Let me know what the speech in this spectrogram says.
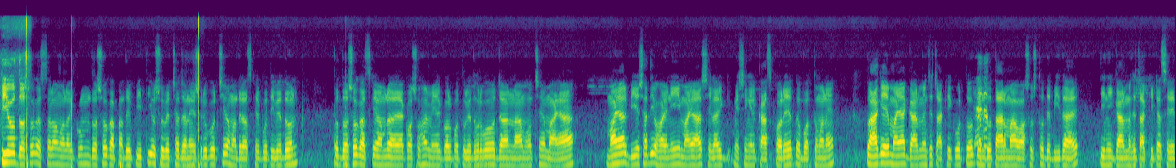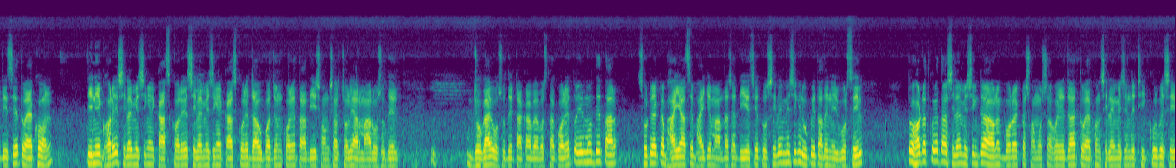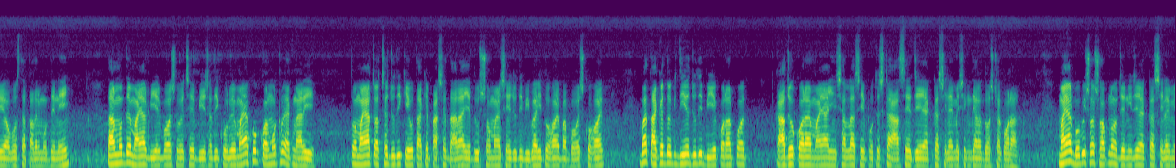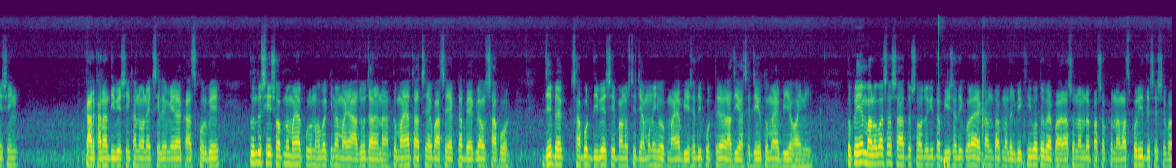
প্রিয় দর্শক, আসসালামু আলাইকুম। দর্শক, আপনাদের প্রীতি ও শুভেচ্ছা জানিয়ে শুরু করছি আমাদের আজকের প্রতিবেদন। তো দর্শক, আজকে আমরা এক অসহায় মেয়ের গল্প তুলে ধরব, যার নাম হচ্ছে মায়া। মায়ার বিয়ে শাদী হয়নি, মায়া সেলাই মেশিনের কাজ করে তো বর্তমানে। তো আগে মায়া গার্মেন্টসে চাকরি করত, কিন্তু তার মা অসুস্থ বিদায়, তিনি গার্মেন্টসে চাকরিটা ছেড়ে দিয়েছে। তো এখন তিনি ঘরে সেলাই মেশিনের কাজ করে, সেলাই মেশিনের কাজ করে যা উপার্জন করে তা দিয়ে সংসার চলে আর মার ওষুধের যোগায় ওষুধের টাকা ব্যবস্থা করে। তো এর মধ্যে তার ছোট একটা ভাই আছে, ভাইকে মাদ্রাসা দিয়েছে। তো সেলাই মেশিনের উপরে তাদের নির্ভরশীল। তো হঠাৎ করে তার সেলাই মেশিনটা অনেক বড় একটা সমস্যা হয়ে যায়। তো এখন সেলাই মেশিন দিয়ে ঠিক করবে সেই অবস্থা তাদের মধ্যে নেই। তার মধ্যে মায়ার বিয়ের বয়স হয়েছে, বিয়ে শাদী করবে। মায়া খুব কর্মঠ এক নারী। তো মায়া চাচ্ছে যদি কেউ তাকে পাশে দাঁড়ায়, এ দুঃসময়ে সে যদি বিবাহিত হয় বা বয়স্ক হয়, বা তাকে তো দিয়ে যদি বিয়ে করার পর কাজও করায়, মায়া ইনশাল্লাহ সেই প্রচেষ্টা আছে যে একটা সেলাই মেশিন দিয়ে আরও দশটা করার। মায়ার ভবিষ্যৎ স্বপ্ন যে নিজে একটা সেলাই মেশিন কারখানা দিবে, সেখানে অনেক ছেলেমেয়েরা কাজ করবে। কিন্তু সেই স্বপ্ন মায়ার পূরণ হবে কিনা মায়া আজও জানে না। তো মায়া চাচ্ছে, পাশে একটা ব্যাকগ্রাউন্ড সাপোর্ট যে ব্যাগ সাপোর্ট দিবে সে মানুষটি যেমনই হোক মায়া বিয়ে শাদী করতে রাজি আছে, যেহেতু মায়ের বিয়ে হয়নি। তো প্রেম, ভালোবাসা, সাহায্য, সহযোগিতা, বিয়ে শাদী করা একান্ত আপনাদের ব্যক্তিগত ব্যাপার। আসুন আমরা পাঁচক্ত নামাজ পড়ি, দেশের সেবা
